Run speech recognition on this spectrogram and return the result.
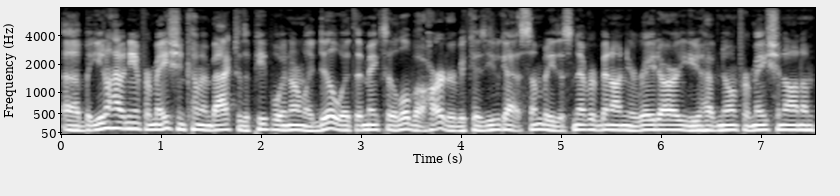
uh, but you don't have any information coming back to the people we normally deal with, it makes it a little bit harder because you've got somebody that's never been on your radar. You have no information on them.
